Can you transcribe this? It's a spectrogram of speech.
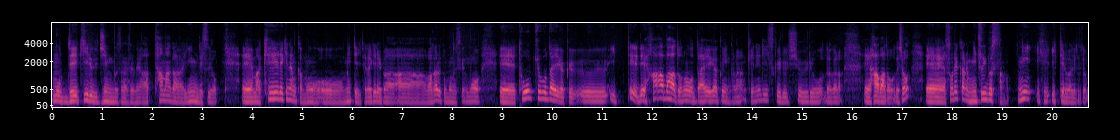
もうできる人物なんですよね頭がいいんですよ。えー、まあ経歴なんかも見ていただければわかると思うんですけども、えー、東京大学行ってでハーバードの大学院かな？ケネディスクール修了だから、えー、ハーバードでしょ、えー、それから三井物産に行ってるわけですよ。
